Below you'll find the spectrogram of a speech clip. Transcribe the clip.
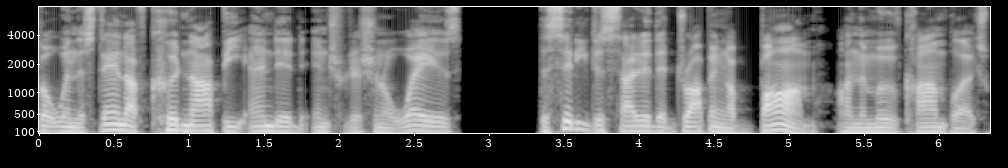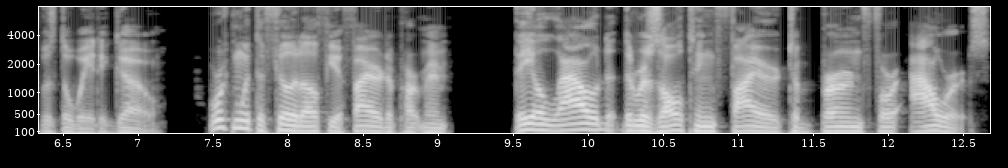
but when the standoff could not be ended in traditional ways, the city decided that dropping a bomb on the MOVE complex was the way to go. Working with the Philadelphia Fire Department, they allowed the resulting fire to burn for hours.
